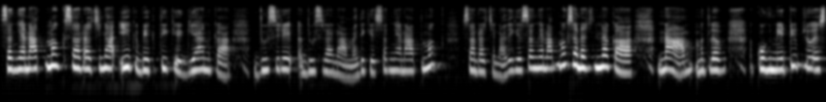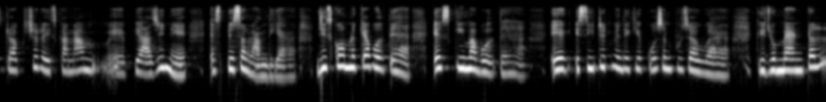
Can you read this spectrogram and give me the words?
संज्ञानात्मक संरचना एक व्यक्ति के ज्ञान का दूसरे, दूसरा नाम है। देखिए, संज्ञानात्मक संरचना। देखिए, संज्ञानात्मक संरचना का नाम मतलब कोग्नेटिव जो स्ट्रक्चर है, इसका नाम प्याजी ने स्पेशल नाम दिया है, जिसको हम लोग क्या बोलते हैं? एस्कीमा बोलते हैं। एक, इसी टेट में देखिए क्वेश्चन पूछा हुआ है कि जो मेंटल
